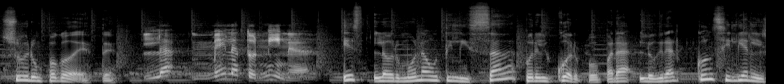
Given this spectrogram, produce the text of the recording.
subir un poco de este. La melatonina es la hormona utilizada por el cuerpo para lograr conciliar el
